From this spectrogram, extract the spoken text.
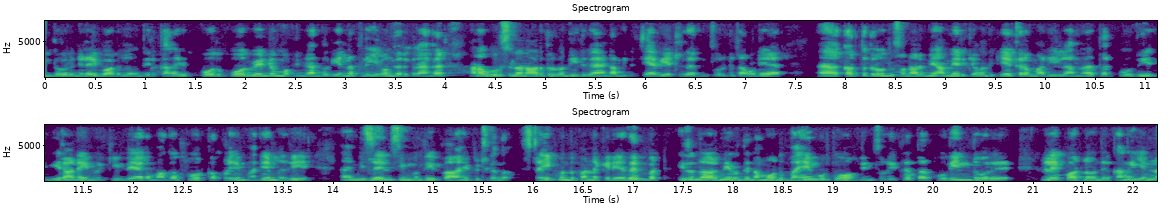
இந்த ஒரு நிலைப்பாடுல வந்து இருக்காங்க? இப்போது போர் வேண்டும் அப்படின்ற அந்த ஒரு எண்ணத்துல இவங்க இருக்கிறாங்க. ஆனா ஒரு சில நாடுகள் வந்து இது வேண்டாம் இது தேவையற்றது அப்படின்னு சொல்லிட்டு தங்களுடைய கருத்துக்கள் கருத்துக்களை வந்து சொன்னாலுமே அமெரிக்கா வந்து கேட்கிற மாதிரி இல்லாம தற்போது ஈரானை நோக்கி வேகமாக போர்க்கப்பலையும் அதே மாதிரி மிசைல்ஸையும் வந்து இப்போ அனுப்பிட்டுருக்காங்க ஸ்ட்ரைக் வந்து பண்ண கிடையாது. பட் இருந்தாலுமே வந்து நம்ம வந்து பயமுறுத்துவோம் அப்படின்னு சொல்லிட்டு தற்போது இந்த ஒரு நிலைப்பாட்டில் வந்து இருக்காங்க. என்ன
